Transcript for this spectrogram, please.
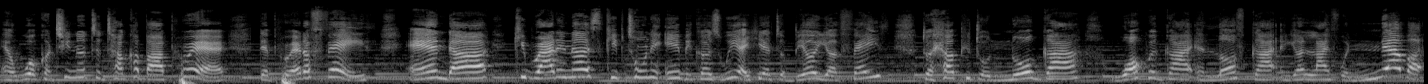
and we'll continue to talk about prayer, the prayer of faith. And uh, keep writing us, keep tuning in because we are here to build your faith, to help you to know God, walk with God, and love God, and your life will never,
